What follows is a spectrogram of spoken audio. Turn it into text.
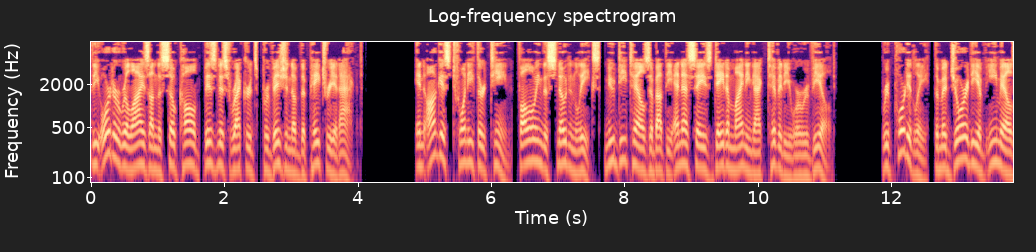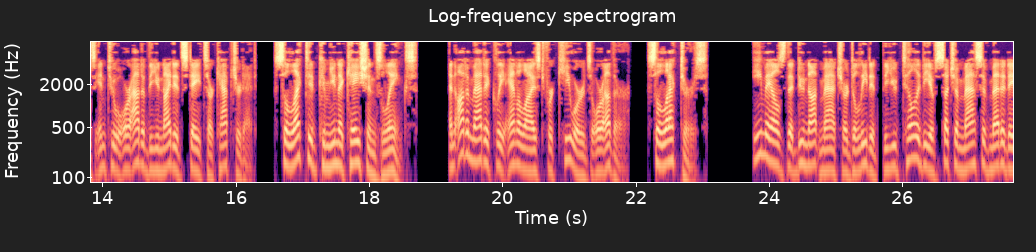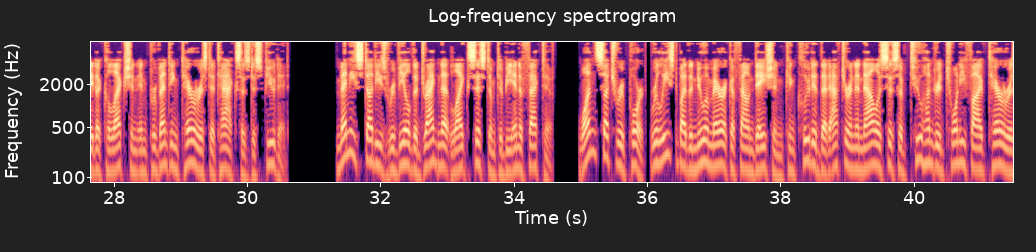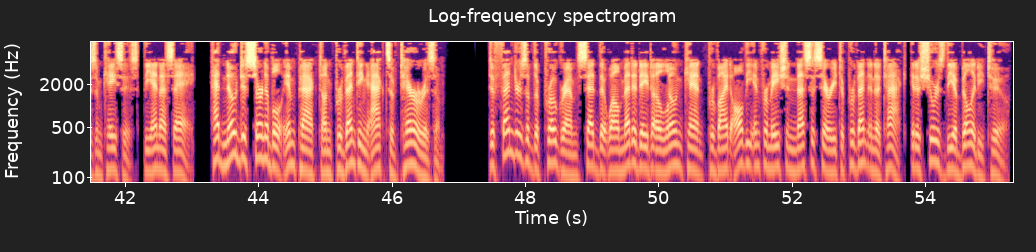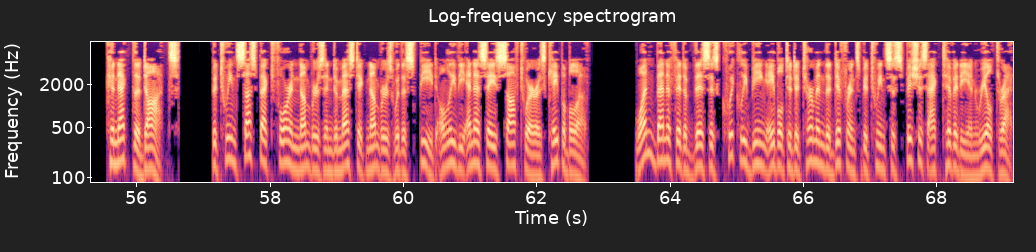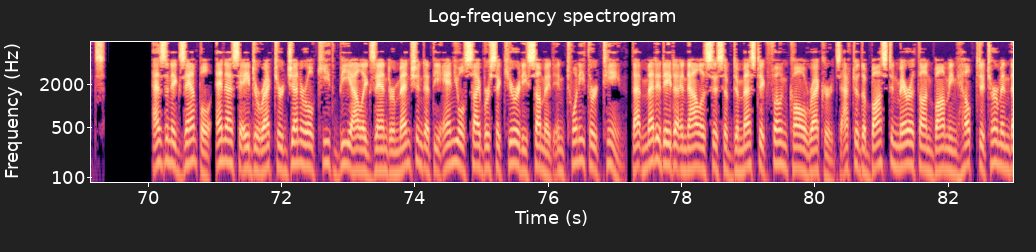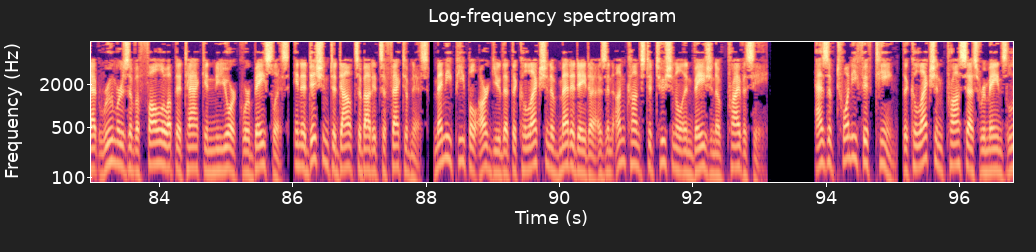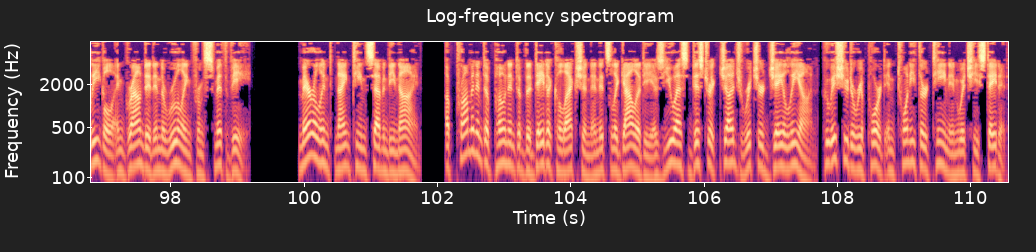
The order relies on the so-called business records provision of the Patriot Act. In August 2013, following the Snowden leaks, new details about the NSA's data mining activity were revealed. Reportedly, the majority of emails into or out of the United States are captured at selected communications links, and automatically analyzed for keywords or other selectors. Emails that do not match are deleted. The utility of such a massive metadata collection in preventing terrorist attacks is disputed. Many studies reveal the Dragnet-like system to be ineffective. One such report, released by the New America Foundation concluded that after an analysis of 225 terrorism cases, the NSA had no discernible impact on preventing acts of terrorism. Defenders of the program said that while metadata alone can't provide all the information necessary to prevent an attack, it assures the ability to connect the dots between suspect foreign numbers and domestic numbers with a speed only the NSA's software is capable of. One benefit of this is quickly being able to determine the difference between suspicious activity and real threats. As an example, NSA Director General Keith B. Alexander mentioned at the annual Cybersecurity Summit in 2013, that metadata analysis of domestic phone call records after the Boston Marathon bombing helped determine that rumors of a follow-up attack in New York were baseless. In addition to doubts about its effectiveness, many people argue that the collection of metadata is an unconstitutional invasion of privacy. As of 2015, the collection process remains legal and grounded in the ruling from Smith v. Maryland 1979. A prominent opponent of the data collection and its legality is U.S. District Judge Richard J. Leon, who issued a report in 2013 in which he stated,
